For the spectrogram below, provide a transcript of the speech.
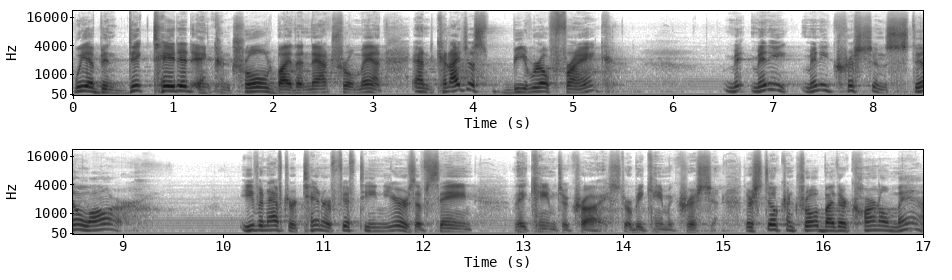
We have been dictated and controlled by the natural man. And can I just be real frank? many, many Christians still are, even after 10 or 15 years of saying, they came to Christ or became a Christian. They're still controlled by their carnal man.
